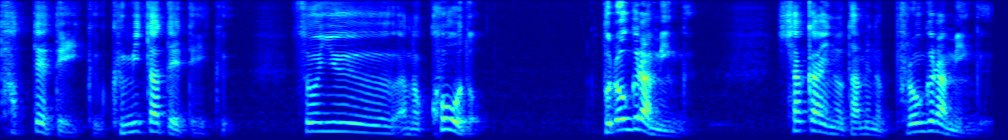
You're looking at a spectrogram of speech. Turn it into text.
立てていく組み立てていく。そういうあのコード。プログラミング。社会のためのプログラミング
